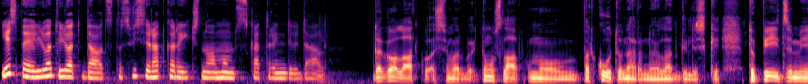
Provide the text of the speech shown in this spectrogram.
Iespēju ļoti, ļoti daudz. Tas viss ir atkarīgs no mums katra individuāli. Dagola atklāsim, varbūt noslēpumu, par ko tu nerunāji latviešu. Tu pīdzami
